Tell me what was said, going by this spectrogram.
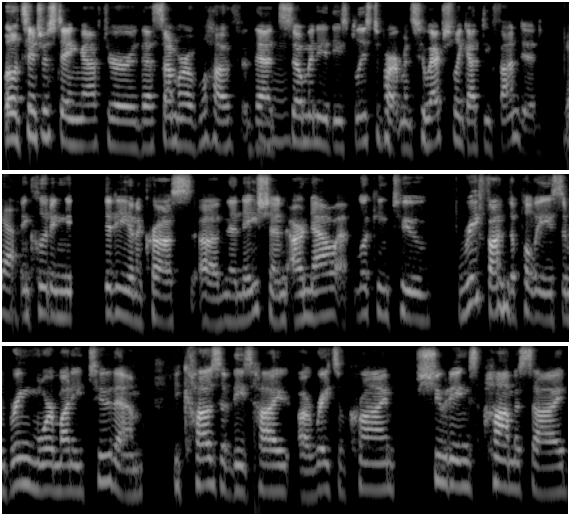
Well, it's interesting after the summer of love that mm-hmm. so many of these police departments who actually got defunded, yeah. including New York City and across uh, the nation, are now looking to refund the police and bring more money to them because of these high uh, rates of crime, shootings, homicide.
